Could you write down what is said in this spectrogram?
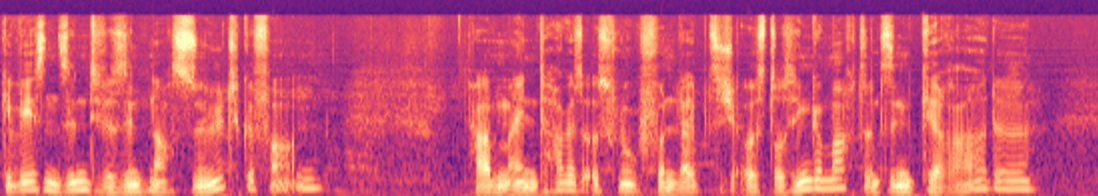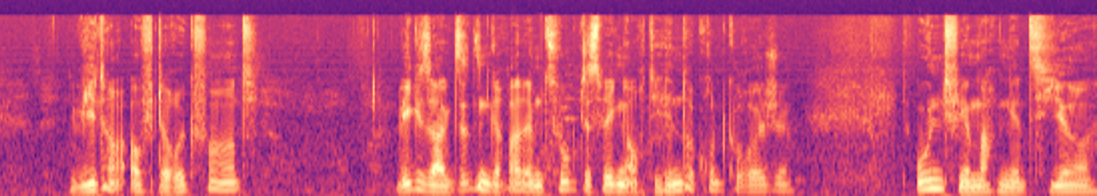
gewesen sind. Wir sind nach Sylt gefahren, haben einen Tagesausflug von Leipzig aus dorthin gemacht und sind gerade wieder auf der Rückfahrt. Wie gesagt, sitzen gerade im Zug, deswegen auch die Hintergrundgeräusche. Und wir machen jetzt hier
